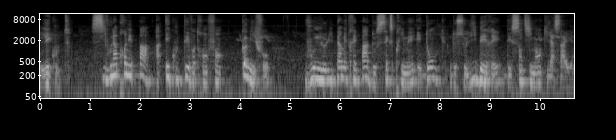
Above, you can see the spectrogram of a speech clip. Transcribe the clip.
l'écoute. Si vous n'apprenez pas à écouter votre enfant comme il faut, vous ne lui permettrez pas de s'exprimer et donc de se libérer des sentiments qui l'assaillent.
